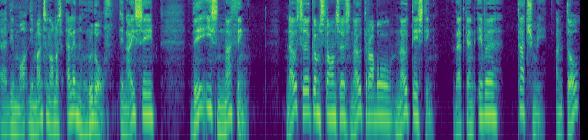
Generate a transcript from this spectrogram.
Uh, die ma die man se naam is Ellen Rudolph en hy sê there is nothing no circumstances no trouble no testing that can ever touch me until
